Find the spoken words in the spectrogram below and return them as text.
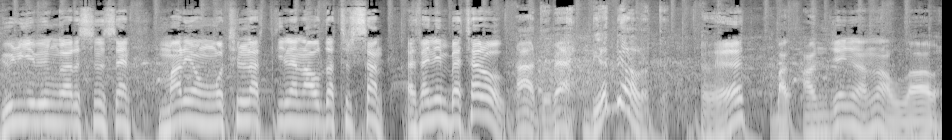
Gül gibi karısını sen Marion Cotillard ile aldatırsan efendim beter ol. Hadi be. Bilet mi ağlattı? Evet bak Angelina'nın Allah'ı var.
